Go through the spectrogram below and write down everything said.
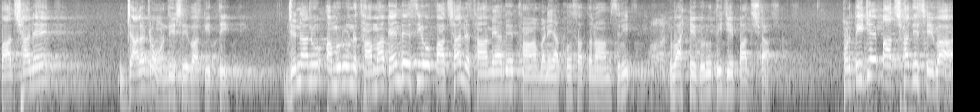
ਪਾਤਸ਼ਾਹ ਨੇ ਜਲ ਢੋਣ ਦੀ ਸੇਵਾ ਕੀਤੀ। ਜਿਨ੍ਹਾਂ ਨੂੰ ਅਮਰੂ ਨਥਾਮਾ ਕਹਿੰਦੇ ਸੀ, ਉਹ ਪਾਤਸ਼ਾਹ ਨਥਾਮਿਆਂ ਦੇ ਥਾਂ ਬਣੇ। ਆਖੋ, ਸਤਨਾਮ ਸ੍ਰੀ ਵਾਹਿਗੁਰੂ, ਤੀਜੇ ਪਾਤਸ਼ਾਹ। ਹੁਣ ਤੀਜੇ ਪਾਤਸ਼ਾਹ ਦੀ ਸੇਵਾ,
